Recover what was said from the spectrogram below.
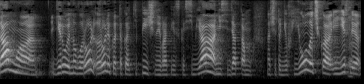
там э, герои нового ролика такая типичная европейская семья, они сидят там, значит, у них елочка, и если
